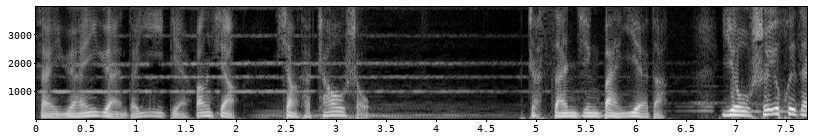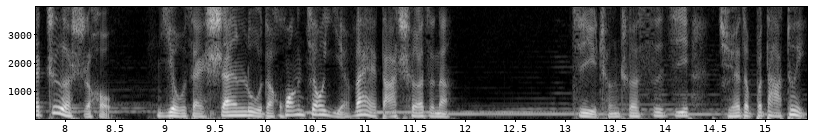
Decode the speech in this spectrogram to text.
在远远的一点方向向他招手。这三更半夜的，有谁会在这时候，又在山路的荒郊野外搭车子呢？计程车司机觉得不大对，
